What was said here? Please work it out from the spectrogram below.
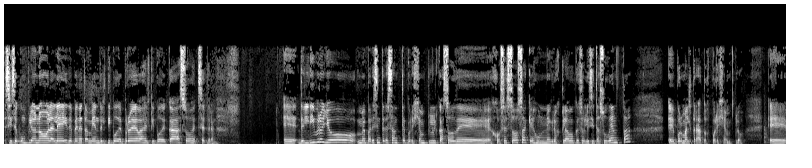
si se cumple o no la ley, depende también del tipo de pruebas, el tipo de casos, etcétera. Eh, del libro yo me parece interesante, por ejemplo, el caso de José Sosa, que es un negro esclavo que solicita su venta eh, por maltratos, por ejemplo. Eh,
